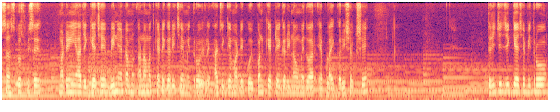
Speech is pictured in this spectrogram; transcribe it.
સંસ્કૃત વિષય માટેની આ જગ્યા છે. બિન અનામ- અનામત કેટેગરી છે મિત્રો, એટલે આ જગ્યા માટે કોઈપણ કેટેગરીના ઉમેદવાર એપ્લાય કરી શકશે. ત્રીજી જગ્યા છે મિત્રો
